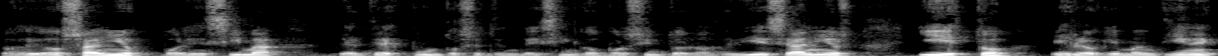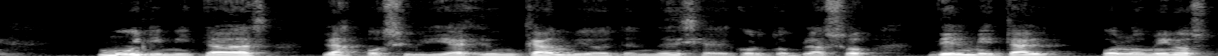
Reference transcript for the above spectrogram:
los de dos años por encima del 3.75% los de 10 años y esto es lo que mantiene muy limitadas las posibilidades de un cambio de tendencia de corto plazo del metal por lo menos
